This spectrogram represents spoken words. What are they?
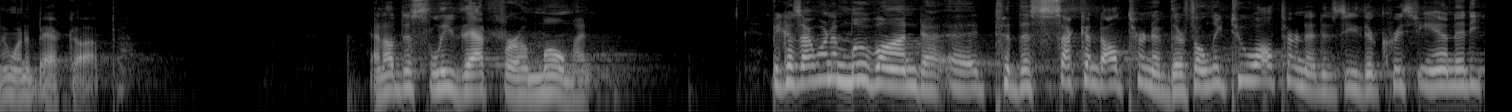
I want to back up. And I'll just leave that for a moment because I want to move on to, uh, to the second alternative. There's only two alternatives either Christianity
